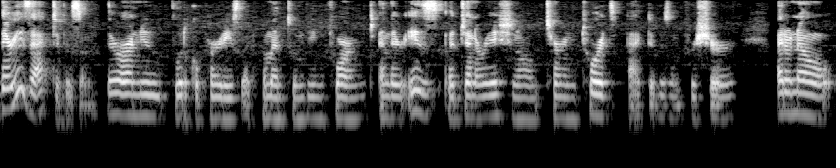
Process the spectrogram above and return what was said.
There is activism. There are new political parties like Momentum being formed, and there is a generational turn towards activism for sure. I don't know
